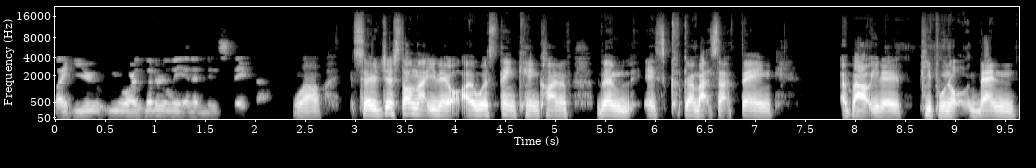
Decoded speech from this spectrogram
Like you you are literally in a new state now. Wow. So just on that, you know, I was thinking kind of then it's going back to that thing about you know people not then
